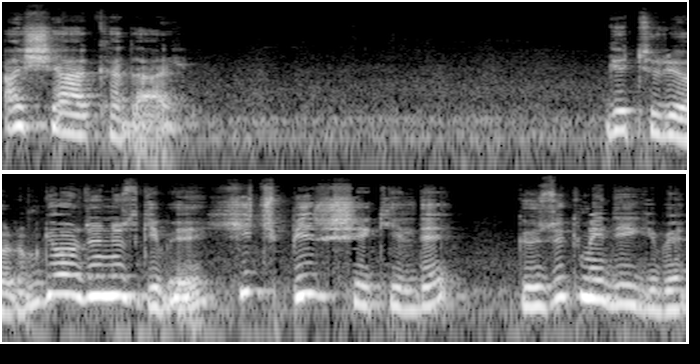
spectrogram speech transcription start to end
aşağı kadar götürüyorum. Gördüğünüz gibi hiçbir şekilde gözükmediği gibi.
